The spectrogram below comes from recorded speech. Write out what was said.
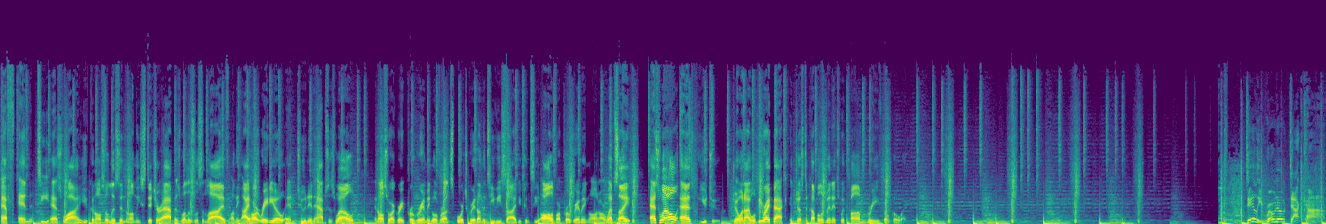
FNTSY. You can also listen on the Stitcher app as well as listen live on the iHeartRadio and TuneIn apps as well. And also our great programming over on Sports Grid on the TV side. You can see all of our programming on our website as well as YouTube. Joe and I will be right back in just a couple of minutes with Tom Grieve. Don't go away. DailyRoto.com.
